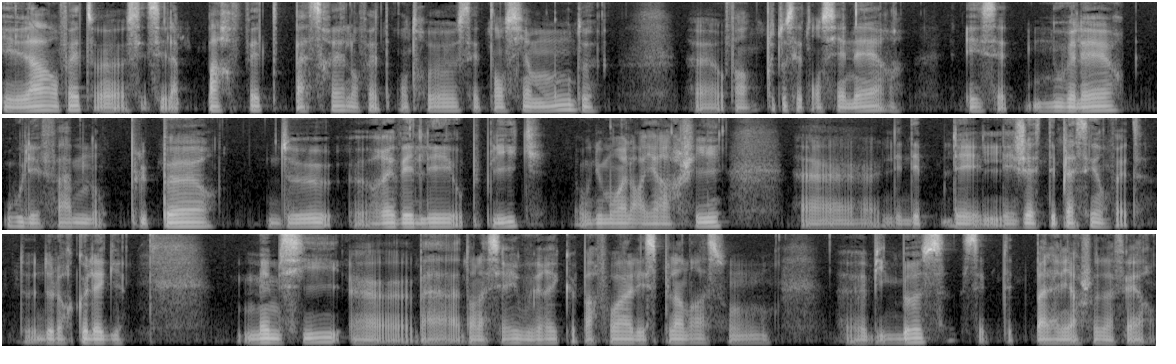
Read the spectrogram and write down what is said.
Et là, en fait, euh, c'est la parfaite passerelle en fait entre cet ancien monde, enfin plutôt cette ancienne ère, et cette nouvelle ère où les femmes n'ont plus peur de révéler au public, ou du moins à leur hiérarchie, les, gestes déplacés en fait de, leurs collègues même si euh, bah, dans la série vous verrez que parfois aller se plaindre à son euh, big boss, c'est peut-être pas la meilleure chose à faire.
